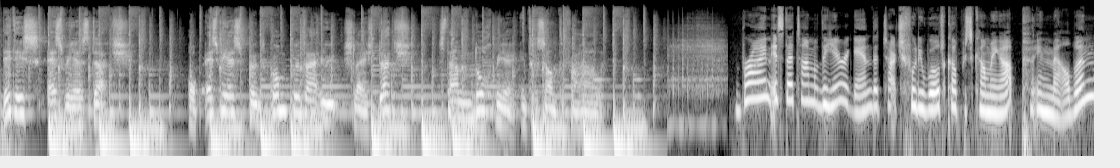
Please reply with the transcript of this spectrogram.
Dit is SBS Dutch. Op sbs.com.au slash Dutch staan nog meer interessante verhalen. Brian, it's that time of the year again. The Touch Footy World Cup is coming up in Melbourne.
